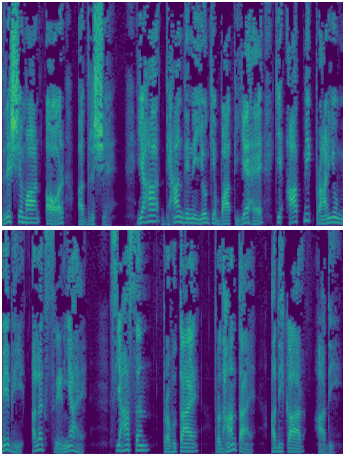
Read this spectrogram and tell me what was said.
दृश्यमान और अदृश्य। यहाँ ध्यान देने योग्य बात यह है कि आत्मिक प्राणियों में भी अलग श्रेणियाँ हैं। सिंहासन, प्रभुताएँ, प्रधानताएँ, अधिकार आदि।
